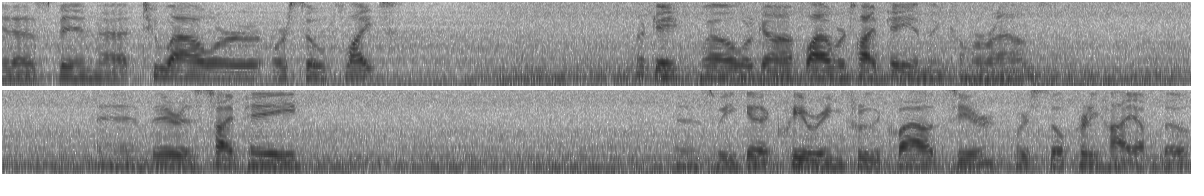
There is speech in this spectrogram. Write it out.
It has been a two hour or so flight. Okay, well we're gonna fly over Taipei and then come around. And there is Taipei as we get a clearing through the clouds here. We're still pretty high up though.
